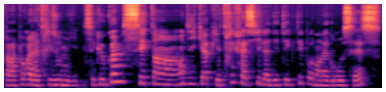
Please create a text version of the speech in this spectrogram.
par rapport à la trisomie. C'est que comme c'est un handicap qui est très facile à détecter pendant la grossesse,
